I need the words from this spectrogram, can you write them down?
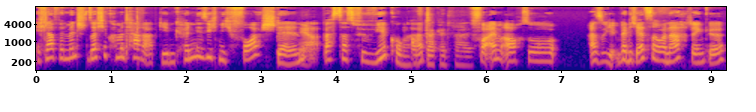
Ich glaube, wenn Menschen solche Kommentare abgeben, können die sich nicht vorstellen, Ja. was das für Wirkung Auf hat. gar keinen Fall. Vor allem auch so also wenn ich jetzt darüber nachdenke,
